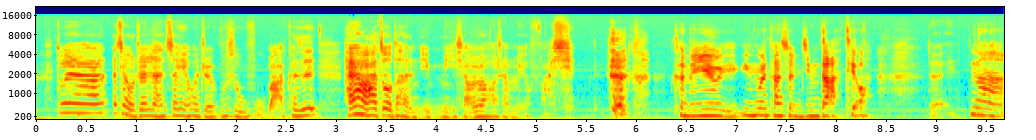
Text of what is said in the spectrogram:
对啊，而且我觉得男生也会觉得不舒服吧？可是还好他做的很隐秘，小月好像没有发现。可能也有因为他神经大条。对，那。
